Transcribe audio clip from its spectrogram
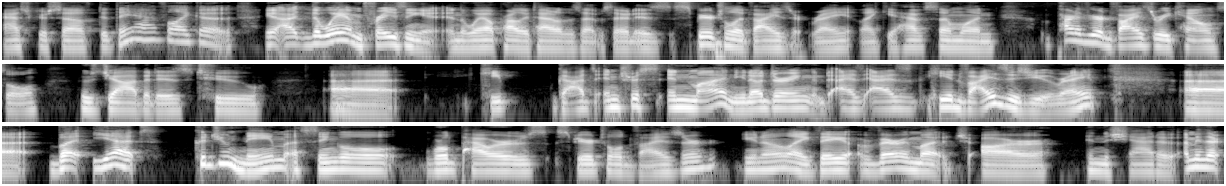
ask yourself, did they have like a? You know, I, the way I'm phrasing it, and the way I'll probably title this episode is spiritual advisor, right? Like you have someone part of your advisory council whose job it is to uh, keep God's interests in mind. You know, during as as He advises you, right? Uh, but yet, could you name a single world powers spiritual advisor? You know, like they very much are in the shadow. I mean, they're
